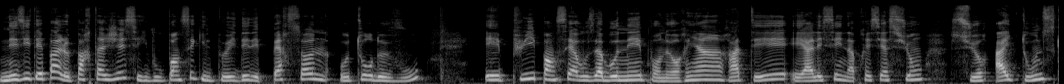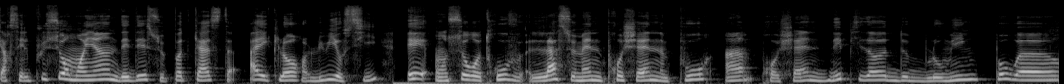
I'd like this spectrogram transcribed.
N'hésitez pas à le partager si vous pensez qu'il peut aider des personnes autour de vous. Et puis pensez à vous abonner pour ne rien rater et à laisser une appréciation sur iTunes car c'est le plus sûr moyen d'aider ce podcast à éclore lui aussi. Et on se retrouve la semaine prochaine pour un prochain épisode de Blooming Power.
